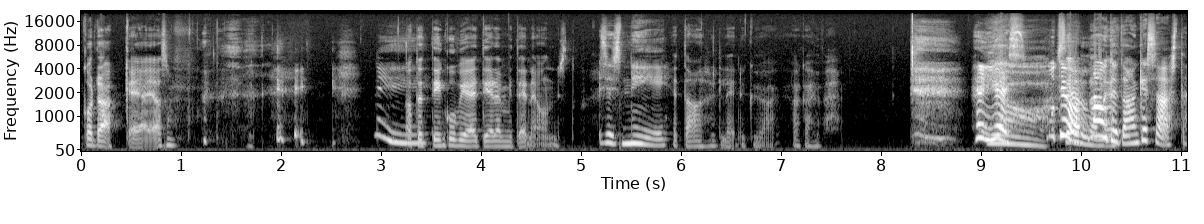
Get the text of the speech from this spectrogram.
kodakkeja ja sun, Niin. otettiin kuvia ja tiedä, miten ne onnistuu. Siis niin. Ja tää on silleen nykyään aika hyvä. Hei jes, mut joo, sellainen. nautitaan kesästä.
